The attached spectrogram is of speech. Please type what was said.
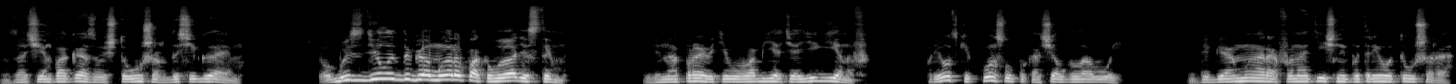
«Зачем показывать, что Ушар досягаем? Чтобы сделать Дагомара покладистым или направить его в объятия егенов». Приотский консул покачал головой. Дагомара — фанатичный патриот Ушера.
